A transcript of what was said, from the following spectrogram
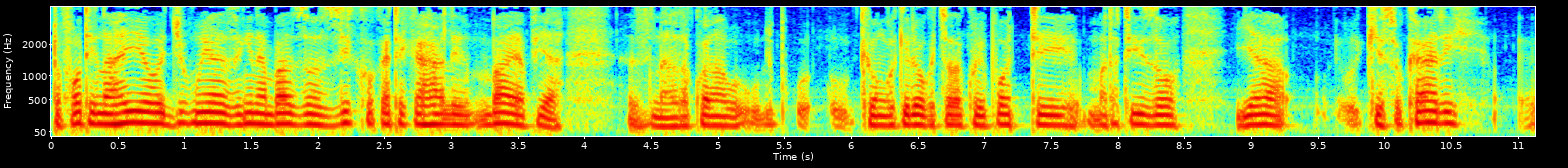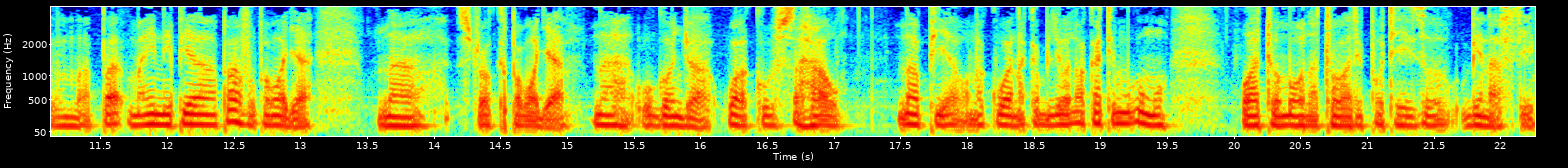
Tofauti na hiyo, jumuia zingine ambazo ziko katika hali mbaya pia zinaweza kuwa na kiwango kidogo cha kuripoti matatizo ya kisukari, mapa, maini pia na mapafu pamoja na stroke pamoja na ugonjwa wa kusahau, na pia unakuwa nakabiliwa na wakati mgumu watu ambao wanatoa ripoti hizo binafsi.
